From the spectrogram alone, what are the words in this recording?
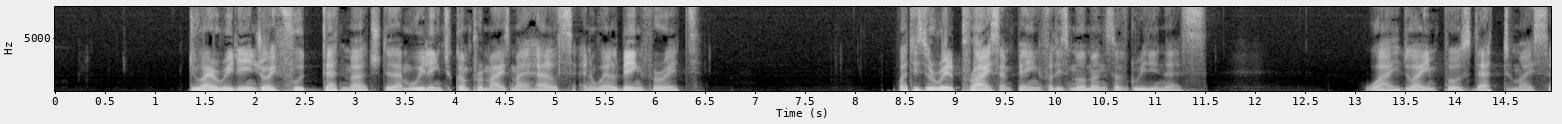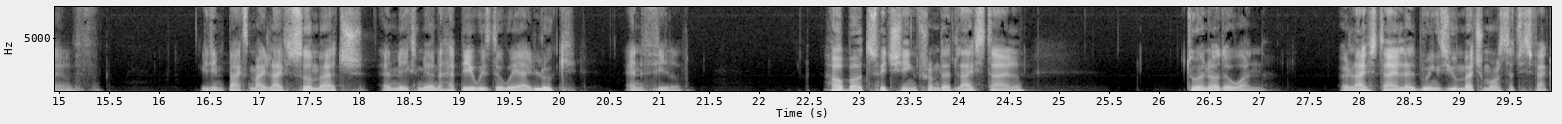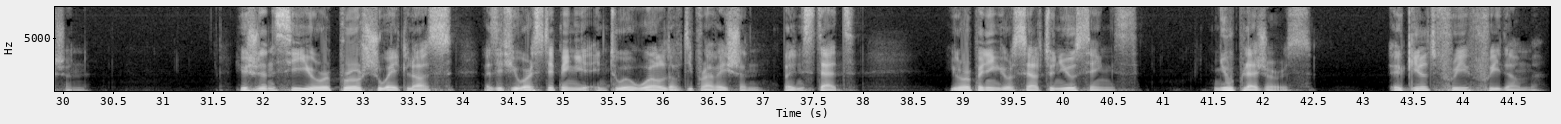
Do I really enjoy food that much that I'm willing to compromise my health and well being for it? What is the real price I'm paying for these moments of greediness? Why do I impose that to myself? It impacts my life so much and makes me unhappy with the way I look and feel. How about switching from that lifestyle to another one? A lifestyle that brings you much more satisfaction. You shouldn't see your approach to weight loss as if you were stepping into a world of deprivation, but instead, you're opening yourself to new things, new pleasures, a guilt free freedom.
